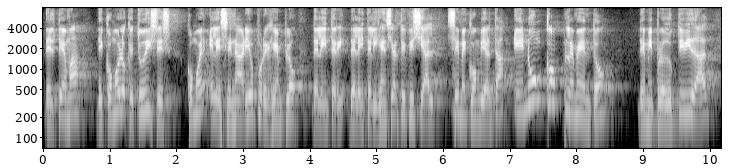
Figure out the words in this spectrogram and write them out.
del tema de cómo lo que tú dices, cómo el escenario, por ejemplo, de la, de la inteligencia artificial se me convierta en un complemento de mi productividad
